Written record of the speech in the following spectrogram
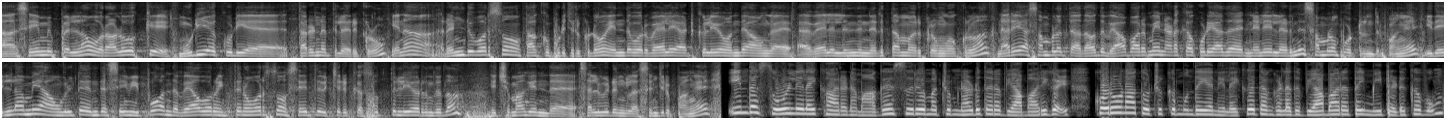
அஹ், சேமிப்பெல்லாம் ஒரு அளவுக்கு முடியக்கூடிய தருணத்தில் இருக்கிறோம். ஏன்னா ரெண்டு வருஷம் தாக்கு பிடிச்சிருக்கணும். எந்த ஒரு வேலையாட்களையும் வந்து அவங்க வேலையிலேருந்து நிறுத்தாம இருக்கிறவங்களுக்கெல்லாம் நிறைய சம்பளத்தை அதாவது வியாபாரமே நடக்கக்கூடியாத நிலையில இருந்து சம்பளம் போட்டு இருந்திருப்பாங்க இது எல்லாமே அவங்கள்ட்ட எந்த சேமிப்போ அந்த வியாபாரம் இத்தனை வருஷம் சேர்த்து வச்சிருக்க சொத்துலயோ இருந்து தான் நிச்சயமாக இந்த செலவிடங்களை செஞ்சிருப்பாங்க. இந்த சூழ்நிலை காரணமாக சிறு மற்றும் நடுத்தர வியாபாரிகள் கொரோனா தொற்றுக்கு முந்தைய நிலைக்கு தங்களது வியாபாரத்தை மீட்டெடுக்கவும்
